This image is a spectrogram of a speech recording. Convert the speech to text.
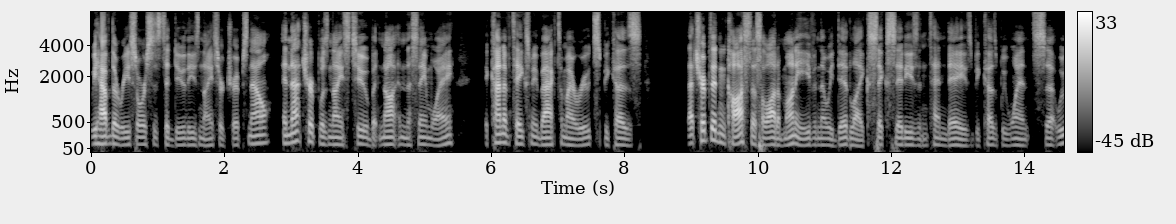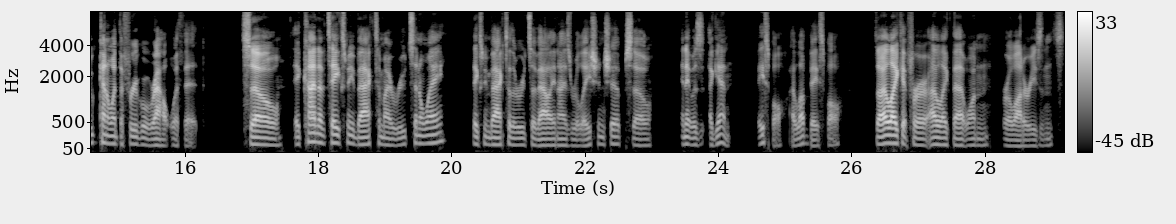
We have the resources to do these nicer trips now. And that trip was nice too, but not in the same way. It kind of takes me back to my roots because that trip didn't cost us a lot of money, even though we did like six cities in 10 days because we went, so we kind of went the frugal route with it. So it kind of takes me back to my roots in a way, takes me back to the roots of Allie and I's relationship. So, and it was again baseball. I love baseball, so I like it for I like that one for a lot of reasons.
